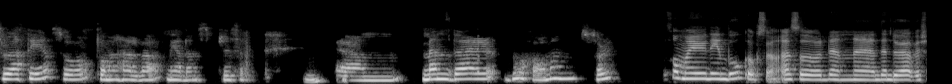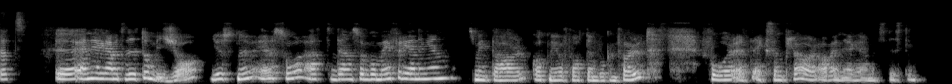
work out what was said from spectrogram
tror jag att det är så får man halva medlemspriset. Mm. Um, men där, då har man, sorry? Då får man ju din bok också, alltså den, eh, den du översatt. Uh, Enneagrammet Vitom, ja. Just nu är det så att den som går med i föreningen, som inte har gått med och fått den boken förut, får ett exemplar av Enneagrammets visdom.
